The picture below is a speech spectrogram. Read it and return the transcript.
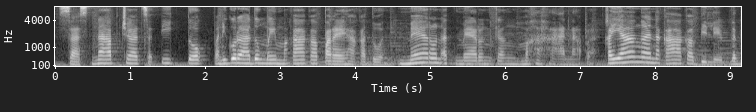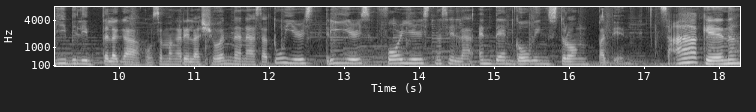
sa Snapchat, sa TikTok, paniguradong may makakapareha ka doon. Meron at meron kang mahahanap. Kaya nga nakakabilib, nabibilib talaga ako sa mga relasyon na nasa 2 years, 3 years, 4 years na sila and then going strong pa din. Sa akin,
